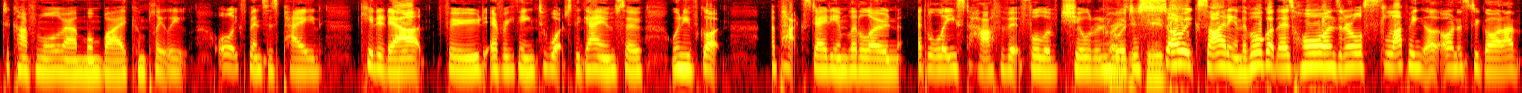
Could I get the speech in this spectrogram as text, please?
to come from all around Mumbai, completely all expenses paid, kitted out, food, everything to watch the game. So when you've got a packed stadium, let alone at least half of it full of children who are just kids. so exciting and they've all got those horns and are all slapping uh, honest to god I've,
